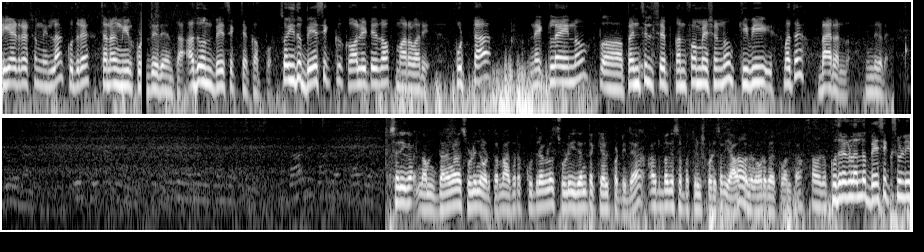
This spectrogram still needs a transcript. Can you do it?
ಡಿಹೈಡ್ರೇಷನ್ ಇಲ್ಲ ಕುದುರೆ ಚೆನ್ನಾಗಿ ನೀರು ಕುಡ್ದಿದೆ ಅಂತ. ಅದು ಒಂದು ಬೇಸಿಕ್ ಚೆಕಪ್ ಸೊ ಇದು ಬೇಸಿಕ್ ಕ್ವಾಲಿಟೀಸ್ ಆಫ್ ಮಾರ್ವಾರಿ ಪುಟ್ಟ ನೆಕ್ಲೈನು ಪೆನ್ಸಿಲ್ ಶೇಪ್ ಕನ್ಫರ್ಮೇಷನು ಕಿವಿ ಮತ್ತು ಬ್ಯಾರಲ್ ಹಿಂದ್ಗಡೆ. ಸರ್ ಈಗ ನಮ್ಮ ದನಗಳ ಸುಳಿ ನೋಡ್ತಾರಲ್ಲ ಅದರ ಕುದುರೆಗಳು ಸುಳಿ ಇದೆ ಅಂತ ಕೇಳ್ಪಟ್ಟಿದೆ ಅದ್ರ ಬಗ್ಗೆ ಸ್ವಲ್ಪ ತಿಳಿಸ್ಕೊಡಿ ಸರ್ ಯಾವ ಥರ ನೋಡಬೇಕು ಅಂತ. ಹೌದು ಕುದುರೆಗಳಲ್ಲೂ ಬೇಸಿಕ್ ಸುಳಿ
